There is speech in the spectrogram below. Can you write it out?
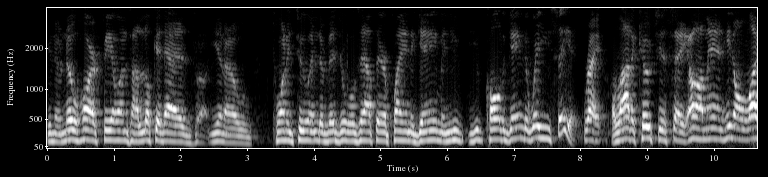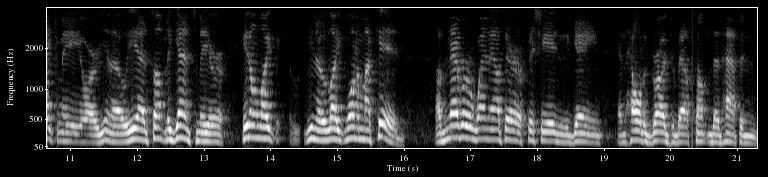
You know, no hard feelings. I look at it as uh, you know, 22 individuals out there playing the game, and you you call the game the way you see it. Right. A lot of coaches say, "Oh man, he don't like me," or you know, he has something against me, or he don't like you know, like one of my kids. I've never went out there officiated a game and held a grudge about something that happened,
